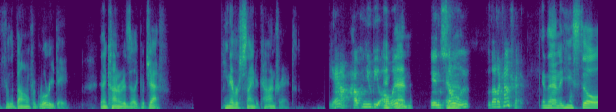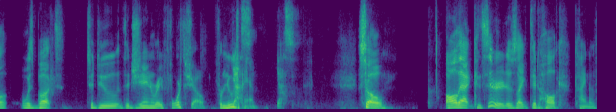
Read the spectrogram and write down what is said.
for the Bound for Glory date. And then Conrad's like, but Jeff, he never signed a contract. Yeah. How can you be all in and then, in stone without a contract? and then he still was booked to do the January 4th show for New Yes. Japan. Yes. So all that considered is like, did Hulk kind of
